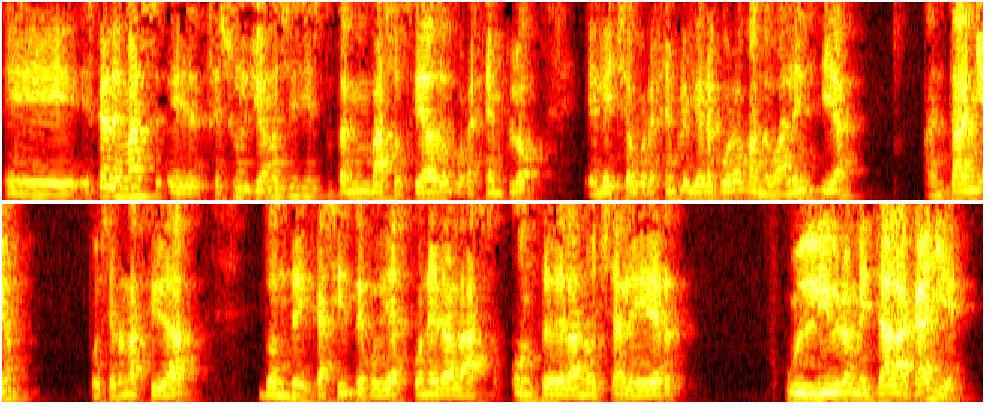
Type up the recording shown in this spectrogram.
Eh, es que además, eh, Jesús, yo no sé si esto también va asociado, por ejemplo, el hecho, por ejemplo, yo recuerdo cuando Valencia, antaño, pues era una ciudad donde casi te podías poner a las 11 de la noche a leer un libro en mitad la calle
